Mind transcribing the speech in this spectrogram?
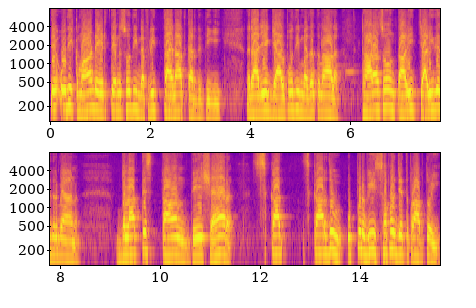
ਤੇ ਉਹਦੀ ਕਮਾਂਡ ਹੇਠ 300 ਦੀ ਨਫਰੀ ਤਾਇਨਾਤ ਕਰ ਦਿੱਤੀ ਗਈ। ਰਾਜੇ ਗਿਆਲਪੋ ਦੀ ਮਦਦ ਨਾਲ 1839-40 ਦੇ ਦਰਮਿਆਨ ਬਲਾਤਿਸਤਾਨ ਦੇ ਸ਼ਹਿਰ ਸਕਾ- ਸਕਾਰਦੂ ਉੱਪਰ ਵੀ ਸਫਲ ਜਿੱਤ ਪ੍ਰਾਪਤ ਹੋਈ।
